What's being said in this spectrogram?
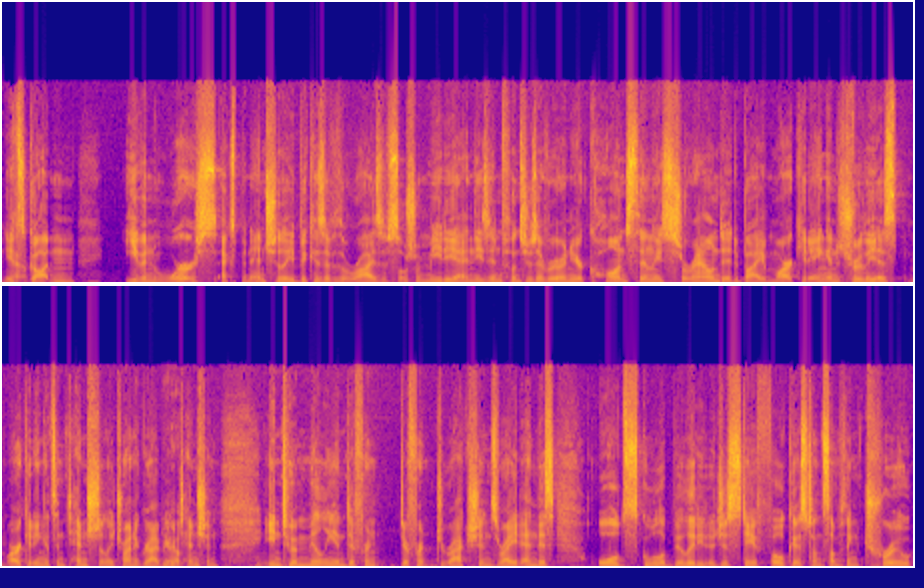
it's Yeah. gotten even worse exponentially because of the rise of social media and these influencers everywhere and you're constantly surrounded by marketing and it truly is marketing it's intentionally trying to grab your Yep. attention into a million different different directions right? And this old school ability to just stay focused on something true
